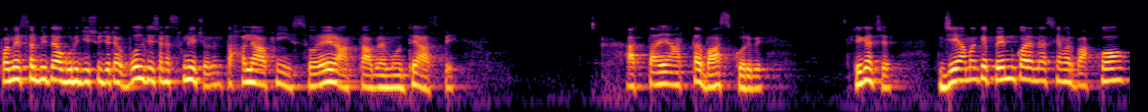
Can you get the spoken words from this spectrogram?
পরমেশ্বর পিতা গুরু যিশু যেটা বলছে সেটা শুনে চলেন, তাহলে আপনি ঈশ্বরের আত্মা আপনার মধ্যে আসবে। আত্মায় আত্মা বাস করবে। ঠিক আছে? যে আমাকে প্রেম করে না, সে আমার বাক্য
